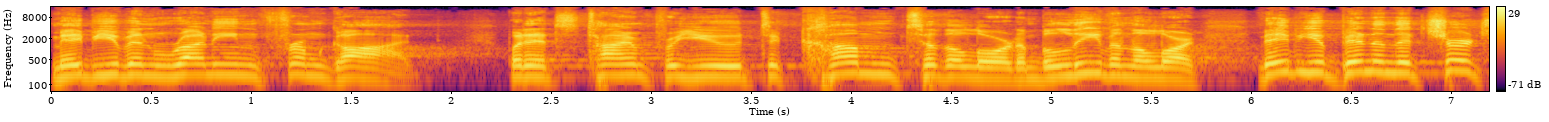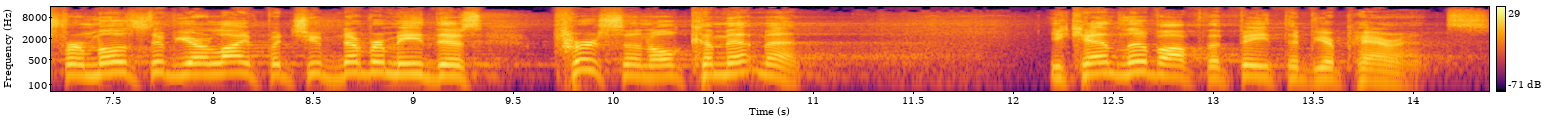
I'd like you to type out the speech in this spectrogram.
Maybe you've been running from God. But it's time for you to come to the Lord and believe in the Lord. Maybe you've been in the church for most of your life, but you've never made this personal commitment. You can't live off the faith of your parents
